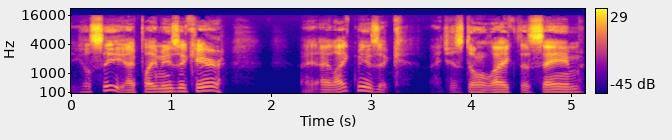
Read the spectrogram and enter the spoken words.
You'll see, I play music here. I, I like music. I just don't like the same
